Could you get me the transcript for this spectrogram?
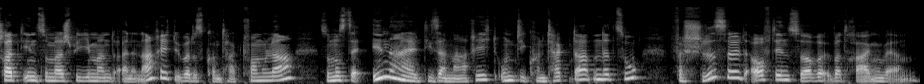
Schreibt Ihnen zum Beispiel jemand eine Nachricht über das Kontaktformular, so muss der Inhalt dieser Nachricht und die Kontaktdaten dazu verschlüsselt auf den Server übertragen werden.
